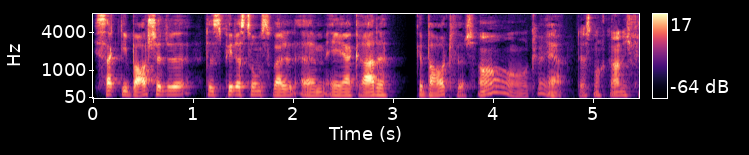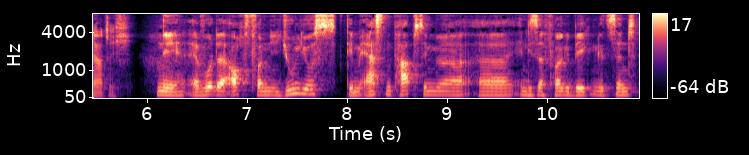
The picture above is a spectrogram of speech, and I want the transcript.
Ich sag die Baustelle des Petersdoms, weil ähm, er ja gerade gebaut wird. Oh, okay. Ja. Der ist noch gar nicht fertig. Nee, er wurde auch von Julius, dem ersten Papst, dem wir äh, in dieser Folge begegnet sind,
